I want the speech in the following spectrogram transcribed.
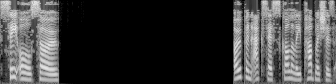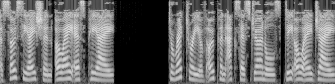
See also Open Access Scholarly Publishers Association OASPA Directory of Open Access Journals DOAJ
